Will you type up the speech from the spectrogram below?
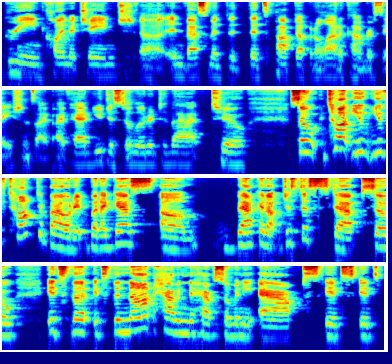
green climate change uh, investment that, that's popped up in a lot of conversations I've, I've had you just alluded to that too so ta- you, you've talked about it but i guess um, back it up just a step so it's the it's the not having to have so many apps it's it's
